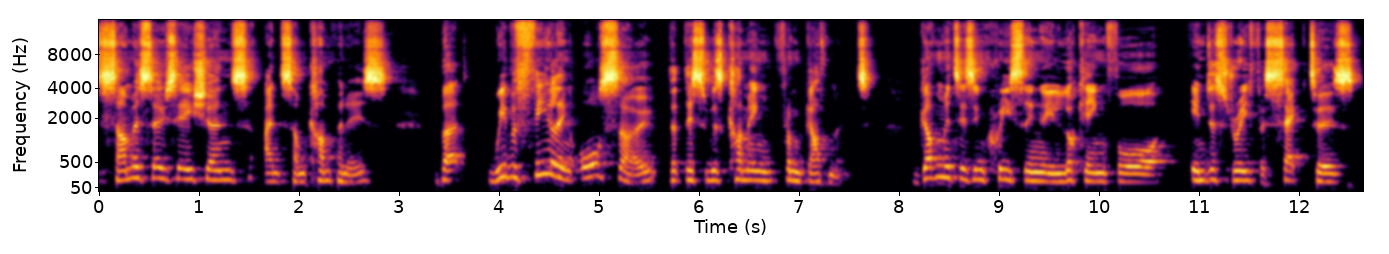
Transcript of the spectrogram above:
some associations and some companies, but we were feeling also that this was coming from government. Government is increasingly looking for industry, for sectors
